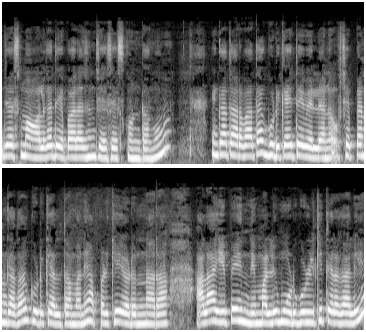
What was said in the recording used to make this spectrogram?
జస్ట్ మామూలుగా దీపారాజన చేసేసుకుంటాము. ఇంకా తర్వాత గుడికి అయితే వెళ్ళాను. చెప్పాను కదా గుడికి వెళ్తామని. అప్పటికి ఏడున్నర. అలా అయిపోయింది. మళ్ళీ మూడు గుళ్ళకి తిరగాలి.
